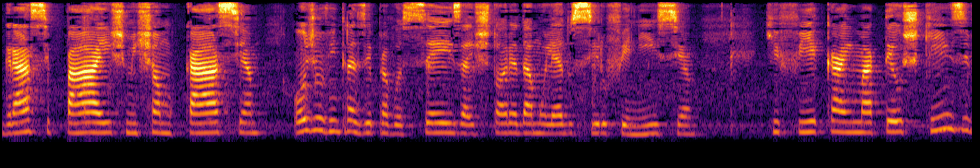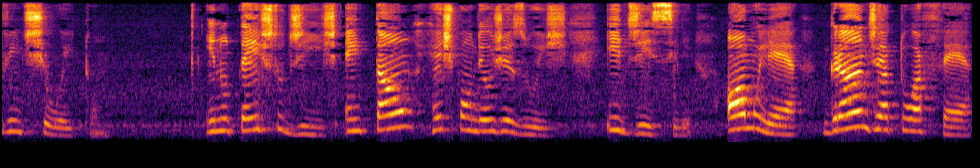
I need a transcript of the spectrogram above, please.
Graça e paz, me chamo Cássia. Hoje eu vim trazer para vocês a história da mulher do Ciro Fenícia, que fica em Mateus 15, 28. E no texto diz: Então respondeu Jesus e disse-lhe: Ó mulher, grande é a tua fé,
